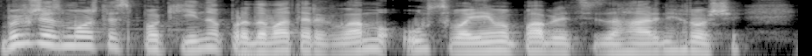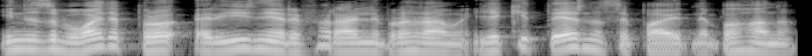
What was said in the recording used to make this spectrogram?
Ви вже зможете спокійно продавати рекламу у своєму пабліці за гарні гроші. І не забувайте про різні реферальні програми, які теж насипають непогано.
